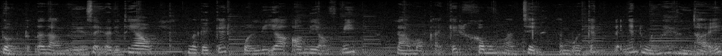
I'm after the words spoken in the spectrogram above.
tưởng tượng ra rằng gì sẽ xảy ra tiếp theo. Mà cái kết của Leah on the Offbeat là một cái kết không hoàn chỉnh là một cái kết tệ nhất mình hay từng thấy.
